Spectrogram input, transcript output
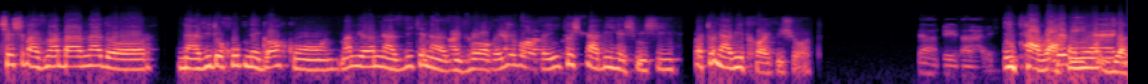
چشم از من بر ندار نوید خوب نگاه کن. من میارم نزدیک نزدیک. واقعی واقعی تو شبیهش میشی و تو نوید خواهی شد. دقیقا. این توهم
